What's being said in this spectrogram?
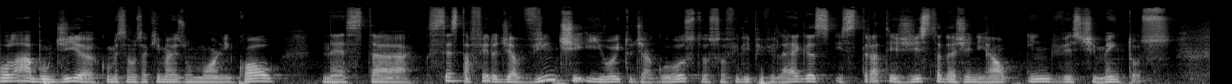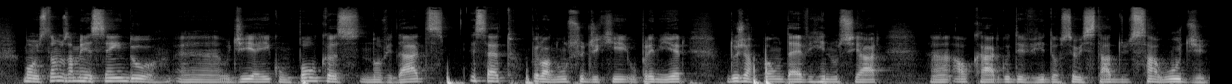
Olá, bom dia. Começamos aqui mais um Morning Call. Nesta sexta-feira, dia 28 de agosto, eu sou Felipe Vilegas, estrategista da Genial Investimentos. Bom, estamos amanhecendo eh, o dia aí com poucas novidades, exceto pelo anúncio de que o premier do Japão deve renunciar ah, ao cargo devido ao seu estado de saúde.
